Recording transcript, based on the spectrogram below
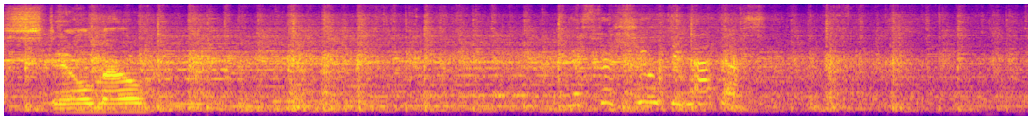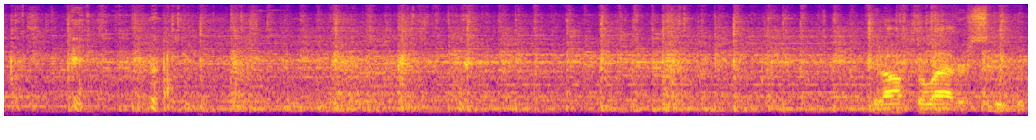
Still no. They're still shooting at us! Get off the ladder, stupid.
